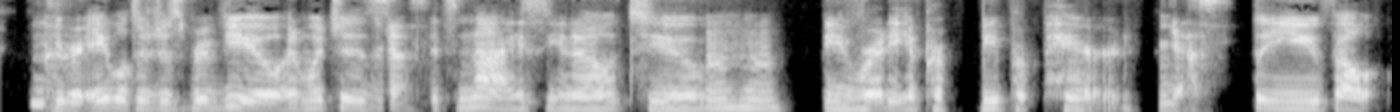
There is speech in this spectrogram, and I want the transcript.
you were able to just review and which is yes. it's nice you know to hmm be ready and pre- be prepared. Yes. So you felt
